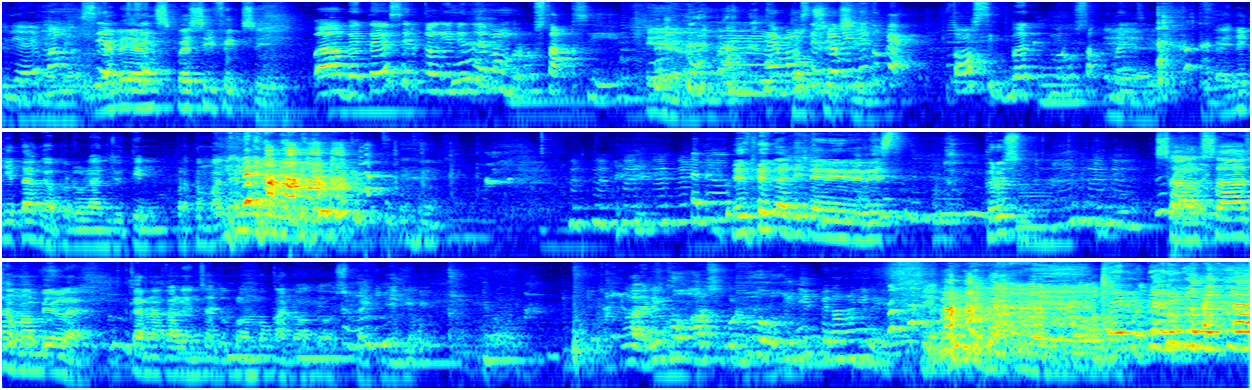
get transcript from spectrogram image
Iya, emang Nggak ada sir- yang spesifik sih. Uh, BTW circle ini tuh emang merusak sih. Iya. Hmm, emang Toxic circle ini sih. tuh kayak toxic banget, merusak Iya. banget. Kayaknya kita nggak perlu lanjutin pertemanan ini. Itu tadi dari Riris. Terus Salsa sama Bella karena kalian satu kelompok kan waktu ospek jadi Lah ini kok harus berdua ini pin orang ini. ya. Dari dari Malaysia.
